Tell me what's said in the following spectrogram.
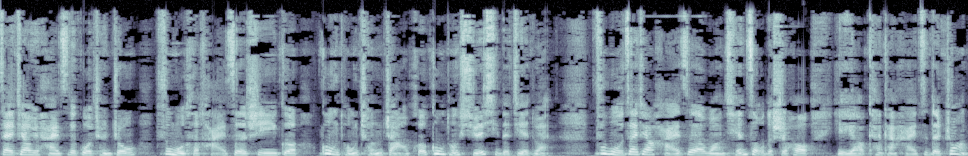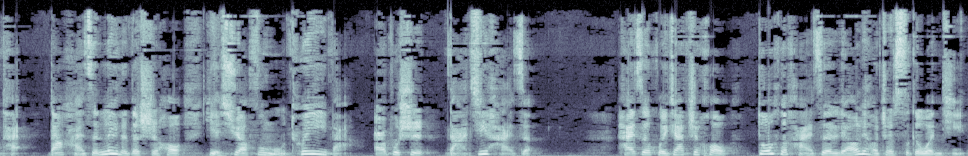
在教育孩子的过程中，父母和孩子是一个共同成长和共同学习的阶段。父母在教孩子往前走的时候，也要看看孩子的状态。当孩子累了的时候，也需要父母推一把，而不是打击孩子。孩子回家之后，多和孩子聊聊这四个问题，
